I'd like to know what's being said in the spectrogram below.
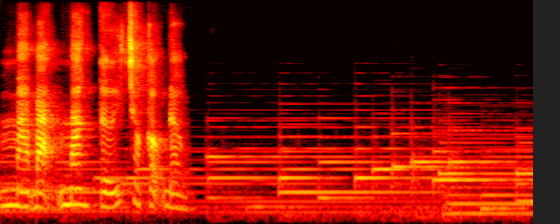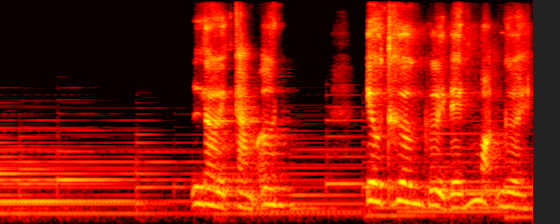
mà bạn mang tới cho cộng đồng. Lời cảm ơn, yêu thương gửi đến mọi người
